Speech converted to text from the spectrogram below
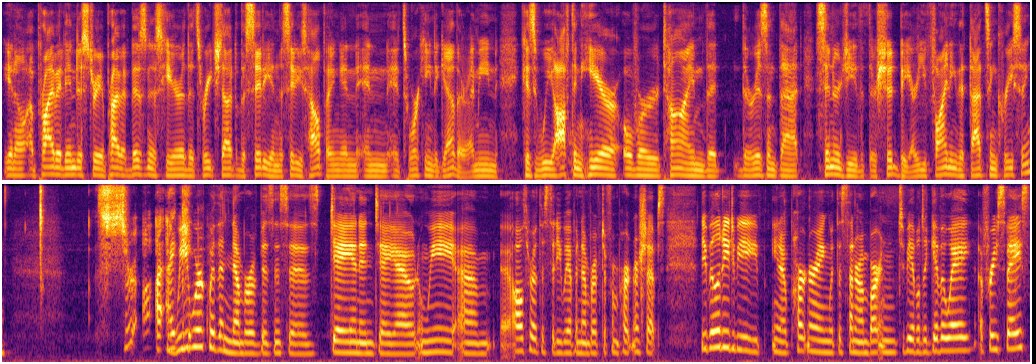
you know, a private industry, a private business here that's reached out to the city and the city's helping and, and it's working together. I mean, because we often hear over time that there isn't that synergy that there should be. Are you finding that that's increasing? Sir, I, I we can't- work with a number of businesses day in and day out, and we um, all throughout the city we have a number of different partnerships. The ability to be, you know, partnering with the Center on Barton to be able to give away a free space,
